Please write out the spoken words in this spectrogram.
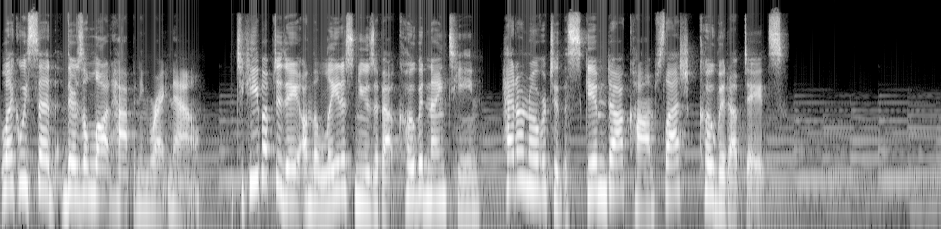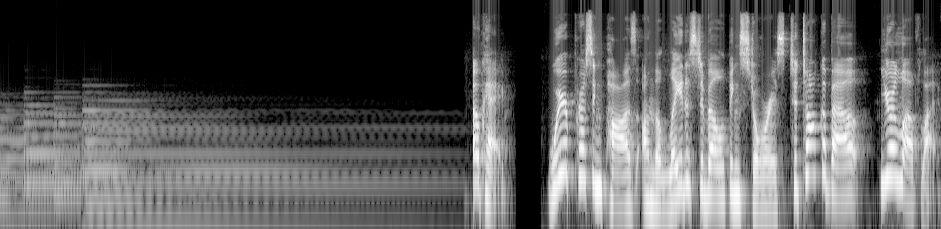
Like we said, there's a lot happening right now. To keep up to date on the latest news about COVID-19, head on over to theskimm.com slash COVID updates. Okay, we're pressing pause on the latest developing stories to talk about your love life.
